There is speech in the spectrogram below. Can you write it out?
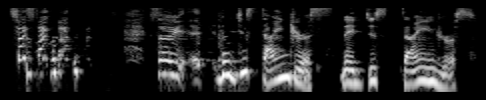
so they're just dangerous. They're just dangerous.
